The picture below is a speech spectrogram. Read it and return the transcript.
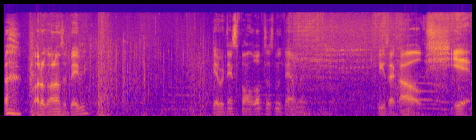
Odogaron a baby. Everything's falling up to smooth family. He's like, oh shit.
